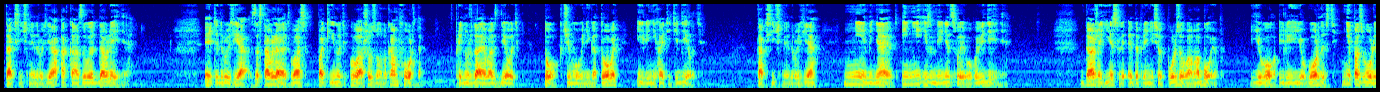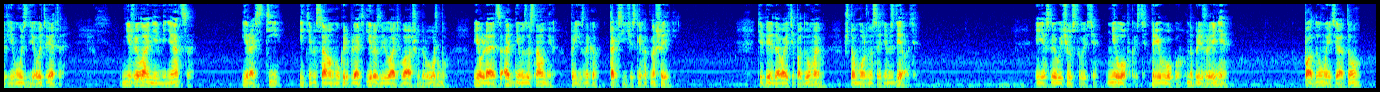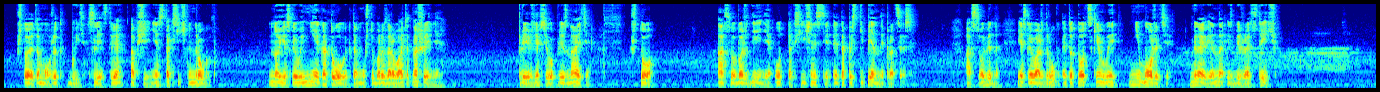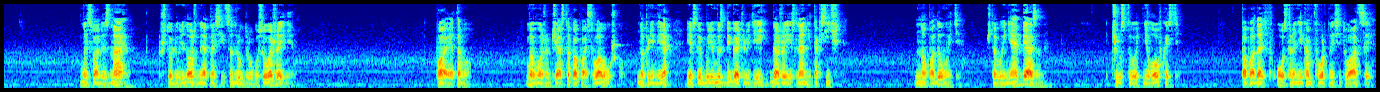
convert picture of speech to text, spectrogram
Токсичные друзья оказывают давление. Эти друзья заставляют вас покинуть вашу зону комфорта, принуждая вас делать то, к чему вы не готовы или не хотите делать. Токсичные друзья не меняют и не изменят своего поведения. Даже если это принесет пользу вам обоим. Его или ее гордость не позволит ему сделать это. Нежелание меняться и расти, и тем самым укреплять и развивать вашу дружбу, является одним из основных признаков токсических отношений. Теперь давайте подумаем, что можно с этим сделать. Если вы чувствуете неловкость, тревогу, напряжение, подумайте о том, что это может быть следствие общения с токсичным другом. Но если вы не готовы к тому, чтобы разорвать отношения, прежде всего признайте, что освобождение от токсичности – это постепенный процесс. Особенно, если ваш друг – это тот, с кем вы не можете мгновенно избежать встреч. Мы с вами знаем, что люди должны относиться друг к другу с уважением. Поэтому мы можем часто попасть в ловушку. Например, если будем избегать людей, даже если они токсичны. Но подумайте, что вы не обязаны чувствовать неловкость, попадать в остро некомфортные ситуации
